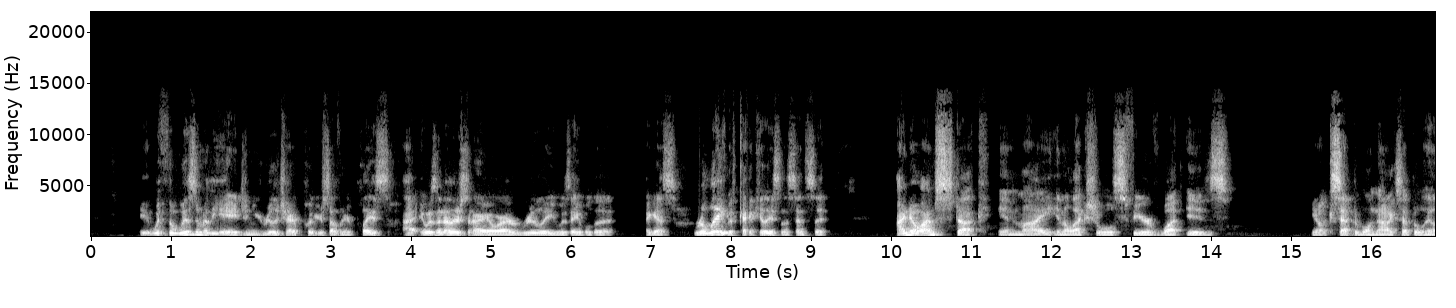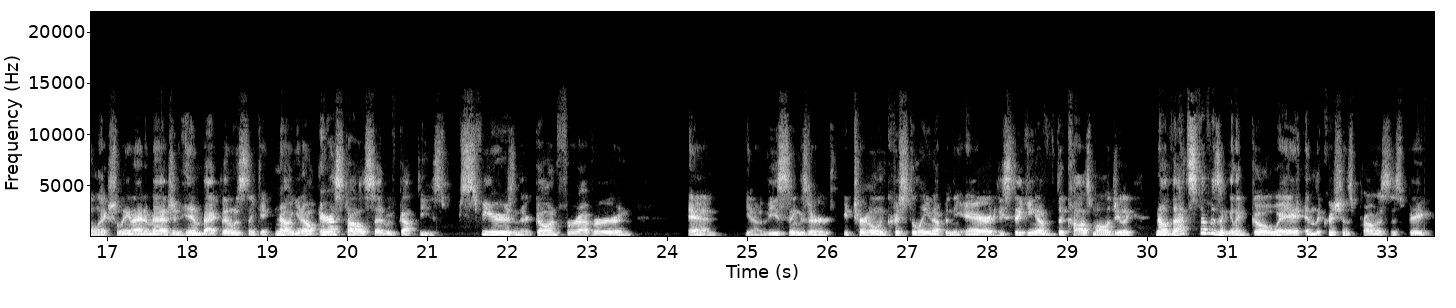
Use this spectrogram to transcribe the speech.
it, with the wisdom of the age, and you really try to put yourself in your place, I, it was another scenario where I really was able to, I guess, relate with Caecilius in the sense that I know I'm stuck in my intellectual sphere of what is you know acceptable and not acceptable intellectually. And i'd imagine him back then was thinking no you know aristotle said we've got these spheres and they're going forever and and you know these things are eternal and crystalline up in the air and he's thinking of the cosmology like no that stuff isn't going to go away and the christians promise this big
